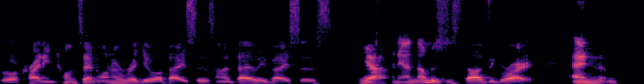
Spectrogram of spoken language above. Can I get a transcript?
we were creating content on a regular basis, on a daily basis, yeah. and our numbers just started to grow. And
